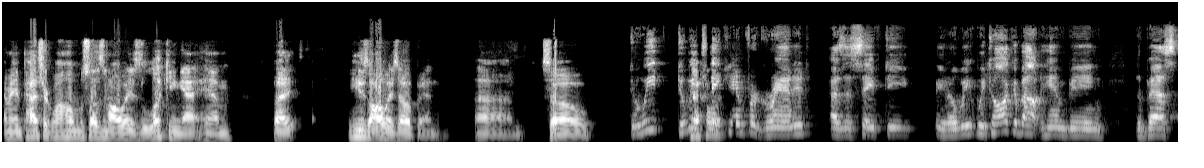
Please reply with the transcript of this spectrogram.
I mean, Patrick Mahomes wasn't always looking at him, but he's always open. Um, so do we do we definitely. take him for granted as a safety? You know, we, we talk about him being the best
